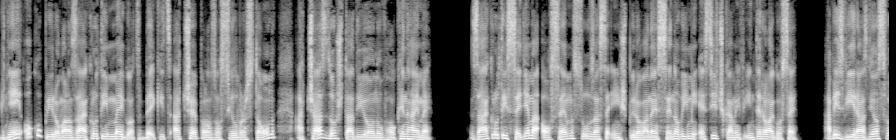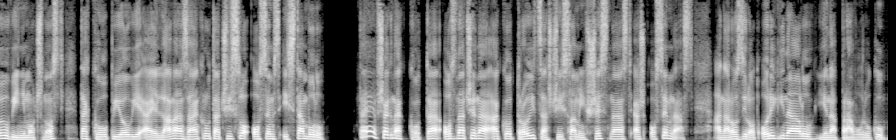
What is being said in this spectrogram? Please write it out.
K nej okupíroval zákruty Megoc, Bekic a Chapel zo Silverstone a časť zo štadiónu v Hockenheime. Zákruty 7 a 8 sú zase inšpirované senovými esičkami v Interlagose. Aby zvýraznil svoju výnimočnosť, tak kópiou je aj ľavá zákruta číslo 8 z Istanbulu. Tá je však na kota označená ako trojica s číslami 16 až 18 a na rozdiel od originálu je na pravú ruku.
